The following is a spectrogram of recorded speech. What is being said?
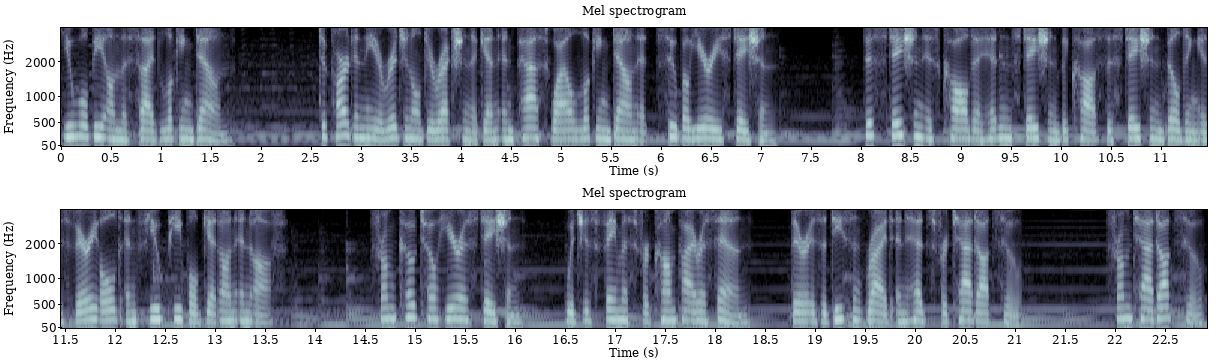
You will be on the side looking down. Depart in the original direction again and pass while looking down at Tsubojiri station. This station is called a hidden station because the station building is very old and few people get on and off. From Kotohira Station, which is famous for Kompira-san, there is a decent ride and heads for Tadotsu. From Tadotsu,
